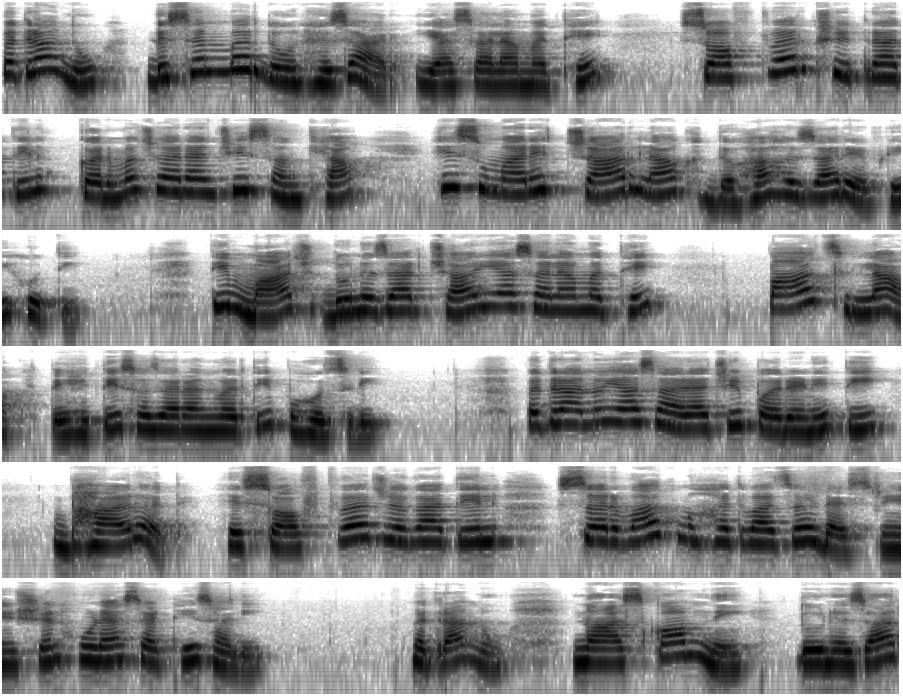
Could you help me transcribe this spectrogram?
मित्रांनो डिसेंबर दोन हजार या सालामध्ये सॉफ्टवेअर क्षेत्रातील कर्मचाऱ्यांची संख्या ही सुमारे चार लाख दहा हजार एवढी होती. ती मार्च दोन हजार चार या सालामध्ये पाच लाख तेहतीस हजारांवरती पोहोचली. मित्रांनो या साऱ्याची परिणिती भारत हे सॉफ्टवेअर जगातील सर्वात महत्त्वाचं डेस्टिनेशन होण्यासाठी झाली. मित्रांनो नासकॉमने दोन हजार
